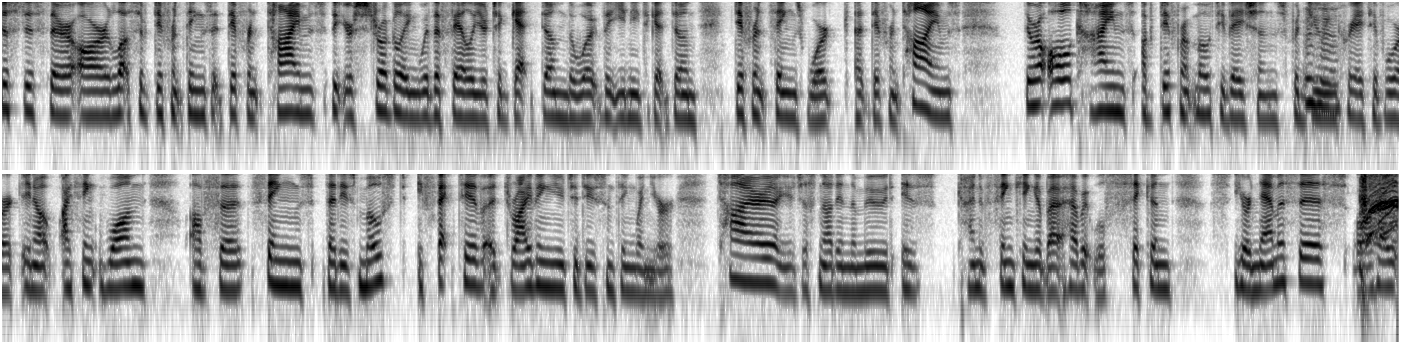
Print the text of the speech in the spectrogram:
just as there are lots of different things at different times that you're struggling with a failure to get done the work that you need to get done, different things work at different times. There are all kinds of different motivations for doing mm-hmm. creative work. You know, I think one of the things that is most effective at driving you to do something when you're tired or you're just not in the mood is kind of thinking about how it will sicken your nemesis or how it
